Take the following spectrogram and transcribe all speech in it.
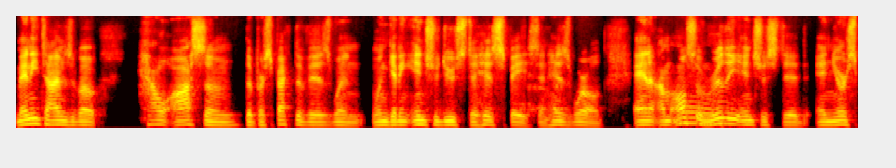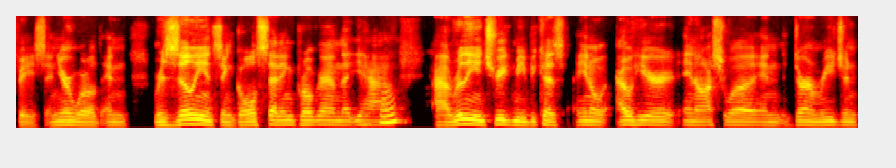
many times about how awesome the perspective is when when getting introduced to his space and his world. And i'm also mm. really interested in your space and your world and resilience and goal setting program that you have. Mm-hmm uh, really intrigued me because you know out here in Oshawa and Durham region,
